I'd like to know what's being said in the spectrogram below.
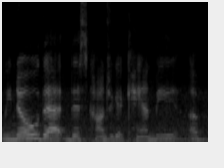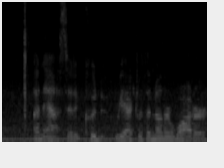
We know that this conjugate can be a, an acid. It could react with another water,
